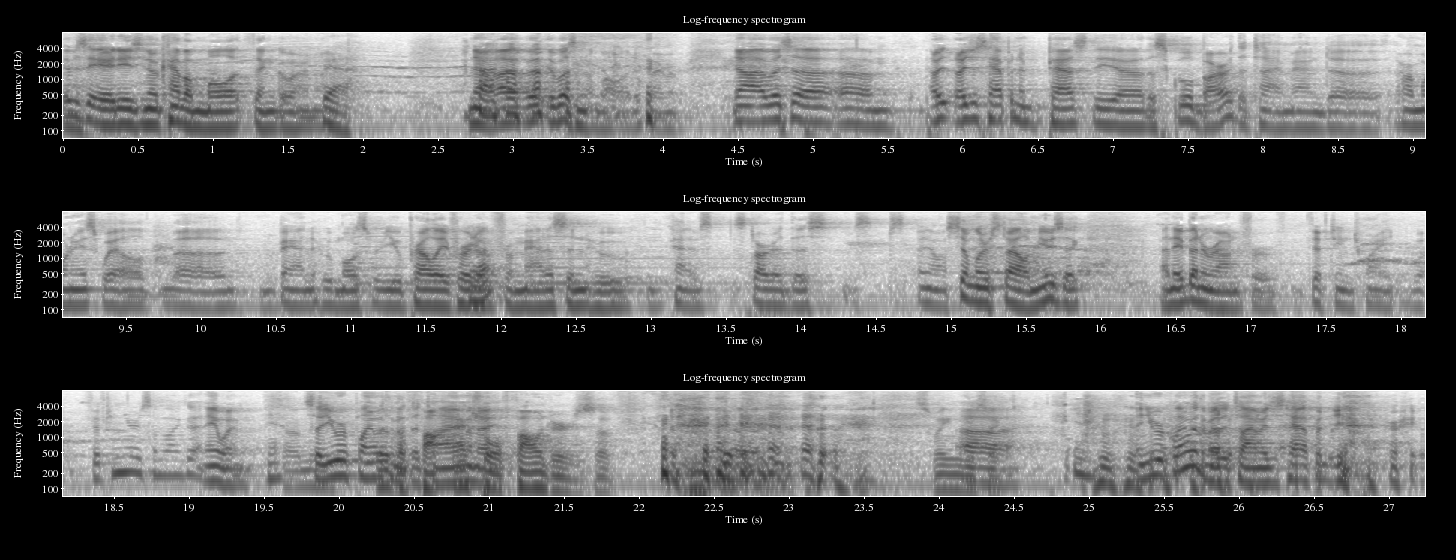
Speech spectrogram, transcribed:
It was the 80s, you know, kind of a mullet thing going on. yeah. No, I, it wasn't a mullet, if I remember. No, I was. Uh, um, I, I just happened to pass the uh, the school bar at the time, and uh, Harmonious Wail uh, band, who most of you probably have heard Yeah. of from Madison, who kind of started this, you know, similar style of music, and they've been around for 15, 20, what, 15 years, something like that. Anyway, so you were playing They're with the them at the fo- time, actual and, founders of swing music. I, and you were playing with them at the time. I just happened, yeah, right.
